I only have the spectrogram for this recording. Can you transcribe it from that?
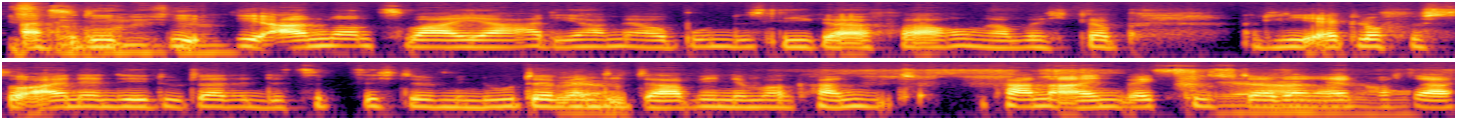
Ich also die, nicht, die, ne? die anderen zwei, ja, die haben ja auch Bundesliga-Erfahrung, aber ich glaube, Lee Eckloff ist so eine, die du dann in der 70. Minute, wenn Ja. die Davi nicht mehr kann, kann einwechselst, der dann genau. einfach da,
